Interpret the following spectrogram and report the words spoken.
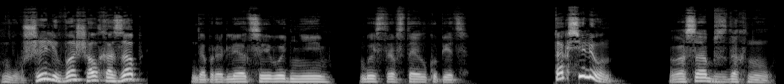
«Неужели ваш Алхазаб «Да продлятся его дни», — быстро вставил купец. «Так силен?» Васап вздохнул.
